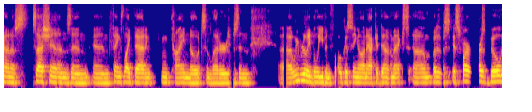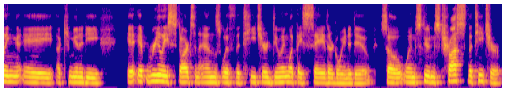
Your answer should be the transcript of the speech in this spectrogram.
kind of sessions and and things like that and, and kind notes and letters. And uh, we really believe in focusing on academics. Um, but as, as, far as building a, a community it, it, really starts and ends with the teacher doing what they say they're going to do. So when students trust the teacher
